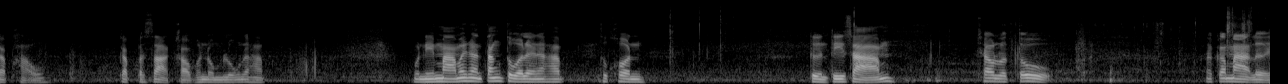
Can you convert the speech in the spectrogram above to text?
กับเขากับปราสาทเขาพนมรุ้งนะครับ วันนี้มาไม่ทันตั้งตัวเลยนะครับ ทุกคนตื่นตีสามเช่ารถตู้ แล้วก็มาเลย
